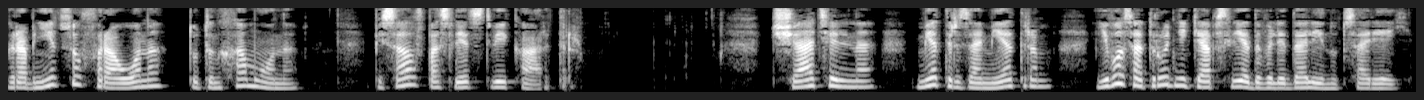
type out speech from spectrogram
гробницу фараона Тутанхамона, писал впоследствии Картер. Тщательно, метр за метром, его сотрудники обследовали долину царей.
